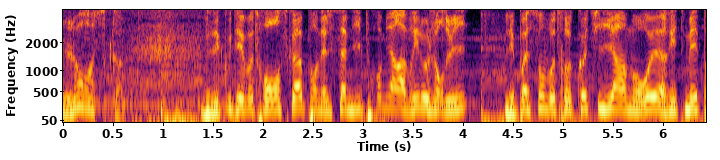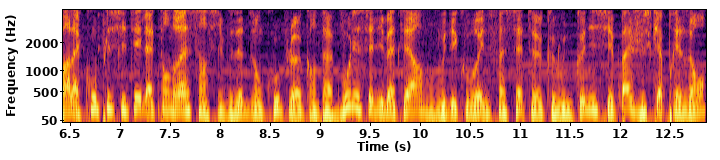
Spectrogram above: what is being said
L'horoscope. Vous écoutez votre horoscope, on est le samedi 1er avril aujourd'hui. Les poissons, votre quotidien amoureux est rythmé par la complicité et la tendresse. hein, si vous êtes en couple, quant à vous les célibataires, vous vous découvrez une facette que vous ne connaissiez pas jusqu'à présent.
